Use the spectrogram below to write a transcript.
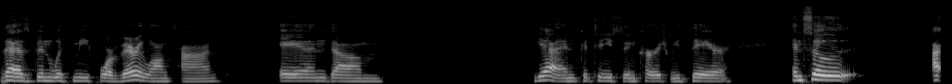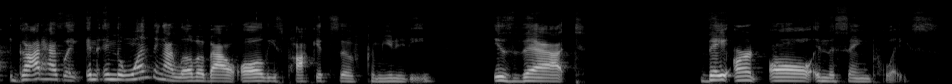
that has been with me for a very long time and um yeah and continues to encourage me there. And so I, God has like, and, and the one thing I love about all these pockets of community is that they aren't all in the same place.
